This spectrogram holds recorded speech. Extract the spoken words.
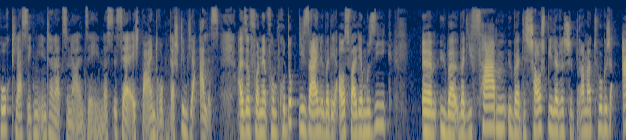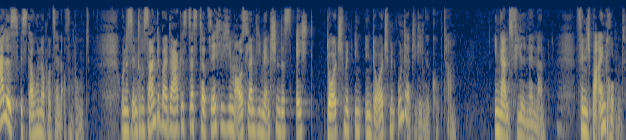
hochklassigen internationalen Serien. Das ist ja echt beeindruckend. Da stimmt ja alles. Also von der, vom Produktdesign über die Auswahl der Musik, ähm, über, über die Farben, über das schauspielerische, dramaturgische, alles ist da 100% auf dem Punkt. Und das Interessante bei Dark ist, dass tatsächlich im Ausland die Menschen das echt Deutsch mit, in, in Deutsch mit Untertiteln geguckt haben. In ganz vielen Ländern. Finde ich beeindruckend.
